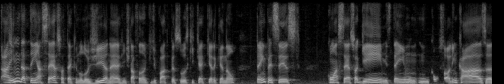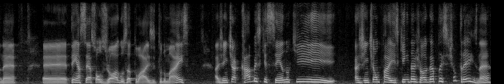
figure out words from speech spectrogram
ainda têm acesso à tecnologia, né? A gente tá falando aqui de quatro pessoas que quer queira que não, tem PCs com acesso a games, tem um, um console em casa, né? É, tem acesso aos jogos atuais e tudo mais. A gente acaba esquecendo que a gente é um país que ainda joga PlayStation 3, né?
